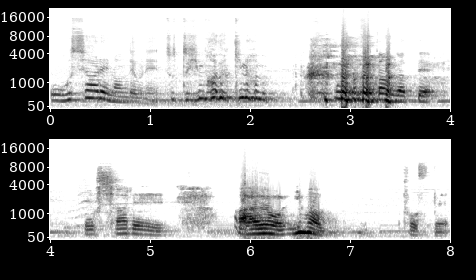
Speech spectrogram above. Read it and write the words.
おしゃれなんだよねちょっと今時なのモンバサカンガっておしゃれ。あ、でも今、そうですね。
